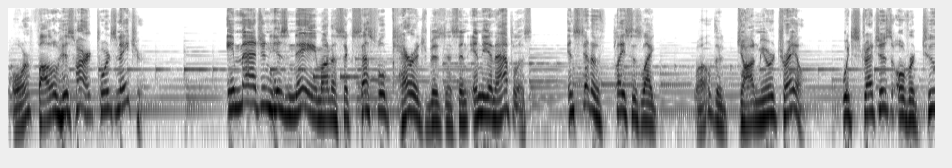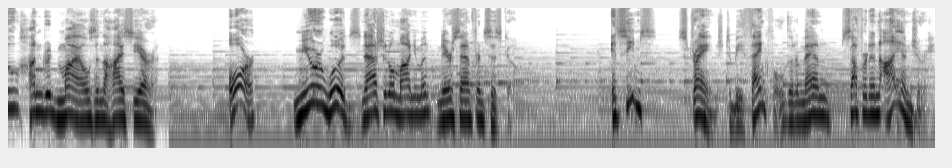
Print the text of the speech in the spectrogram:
or follow his heart towards nature. Imagine his name on a successful carriage business in Indianapolis instead of places like, well, the John Muir Trail, which stretches over 200 miles in the High Sierra or Muir Woods National Monument near San Francisco. It seems strange to be thankful that a man suffered an eye injury.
